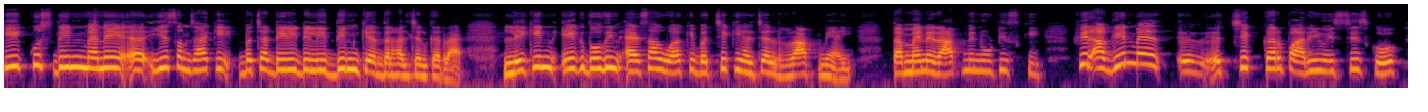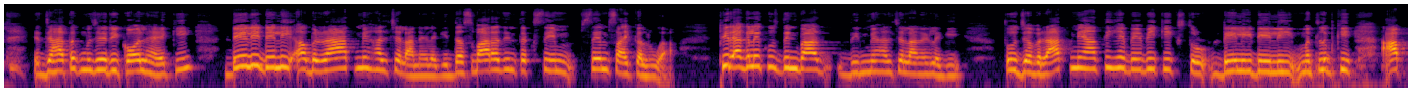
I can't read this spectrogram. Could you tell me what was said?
कि कुछ दिन मैंने ये समझा कि बच्चा डेली डेली दिन के अंदर हलचल कर रहा है। लेकिन एक दो दिन ऐसा हुआ कि बच्चे की हलचल रात में आई। तब मैंने रात में नोटिस की। फिर अगेन मैं चेक कर पा रही हूँ इस चीज़ को, जहाँ तक मुझे रिकॉल है कि डेली डेली अब रात में हलचल आने लगी। दस बारह दिन तक सेम सेम साइकिल हुआ। फिर अगले कुछ दिन बाद दिन में हलचल आने लगी। तो जब रात में आती है बेबी किक्स तो डेली डेली मतलब कि आप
